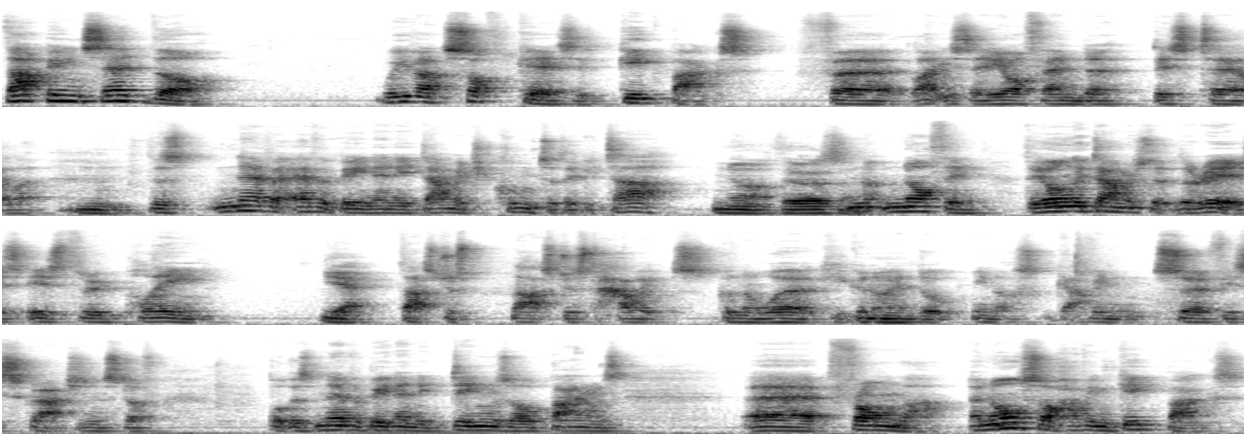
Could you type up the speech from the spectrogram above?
That being said, though, we've had soft cases, gig bags for, like you say, your Fender, this Taylor. There's never ever been any damage come to the guitar. No, there isn't. N- nothing. The only damage that there is is through playing. Yeah. That's just that's just how it's going to work. You're going to Mm. end up, you know, having surface scratches and stuff. But there's never been any dings or bangs uh, from that. And also having gig bags.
